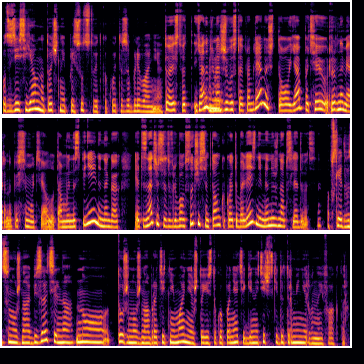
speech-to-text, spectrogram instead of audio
Вот здесь явно точно и присутствует какое-то заболевание. То есть вот я, например, угу. живу с той проблемой, что я потею равномерно по всему телу. Там и на спине, и на ногах. И это значит, что это в любом случае симптом какой-то болезни, и мне нужно обследоваться. Обследоваться нужно обязательно, но тоже нужно обратить внимание, что есть такое понятие генетически детерминированный фактор.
